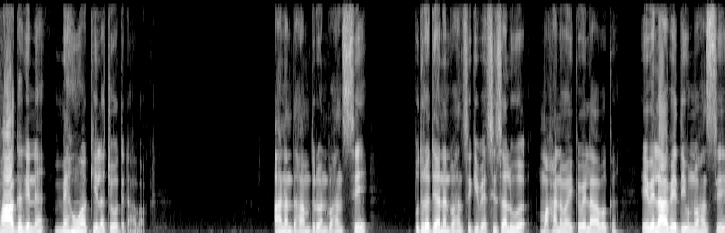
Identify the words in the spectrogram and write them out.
පාගගෙන මැහුවා කියලා චෝදනාවක්. ආනන්ද හාමුදුරුවන් වහන්සේ බුදුරජාණන් වහන්සේගේ වැසි සලුව මහනව එක වෙලාවක ඒ වෙලාවේදී උන්වහන්සේ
